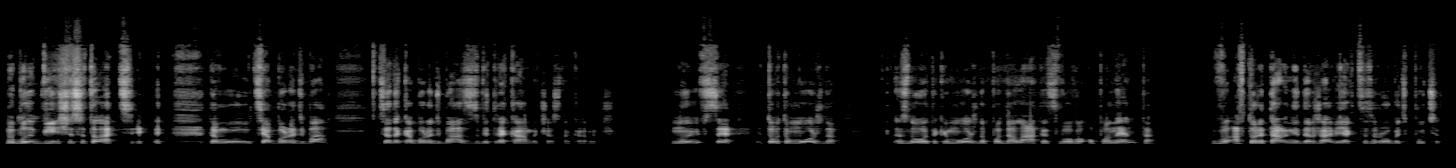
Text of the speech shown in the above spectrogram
ми були б в іншій ситуації. Тому ця боротьба це така боротьба з вітряками, чесно кажучи. Ну і все. Тобто, можна знову таки можна подолати свого опонента в авторитарній державі, як це робить Путін.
